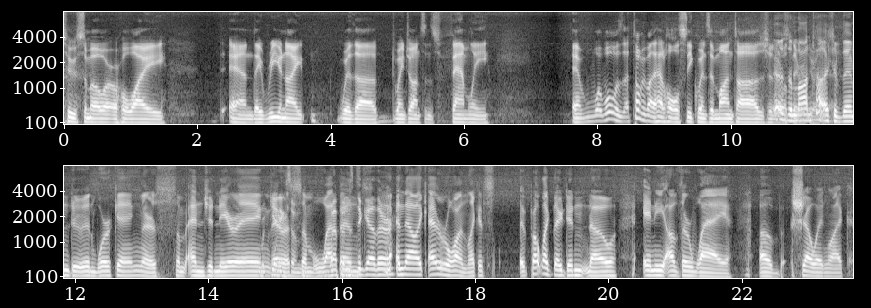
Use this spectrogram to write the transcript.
to Samoa or Hawaii, and they reunite with uh, Dwayne Johnson's family. And what, what was that? Tell me about that whole sequence and montage. And There's a they were doing montage there. of them doing working. There's some engineering. There's some some, weapons weapons, together. and they're like everyone. Like it's. It felt like they didn't know any other way of showing like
